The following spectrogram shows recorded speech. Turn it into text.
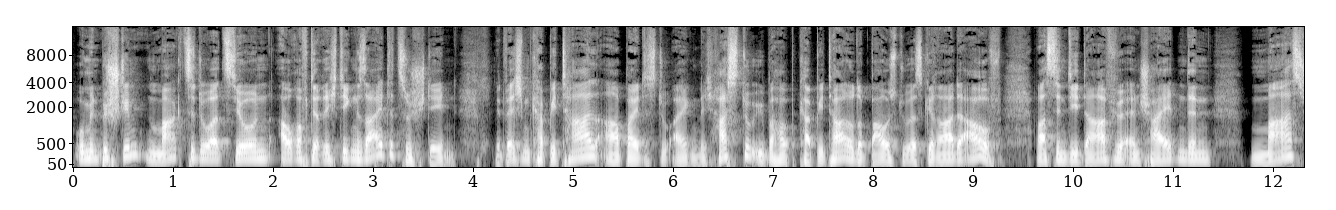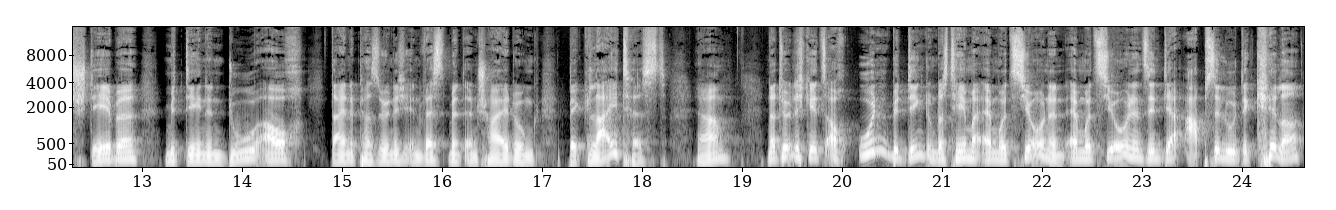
um in bestimmten Marktsituationen auch auf der richtigen Seite zu stehen? Mit welchem Kapital arbeitest du eigentlich? Hast du überhaupt Kapital oder baust du es gerade? Gerade auf? Was sind die dafür entscheidenden Maßstäbe, mit denen du auch deine persönliche Investmententscheidung begleitest? Ja, Natürlich geht es auch unbedingt um das Thema Emotionen. Emotionen sind der absolute Killer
